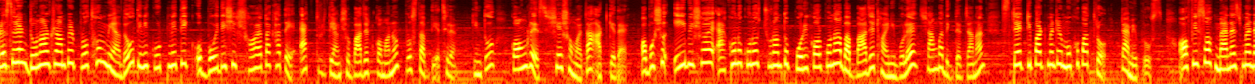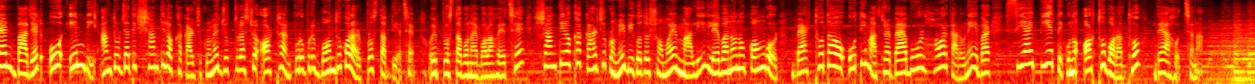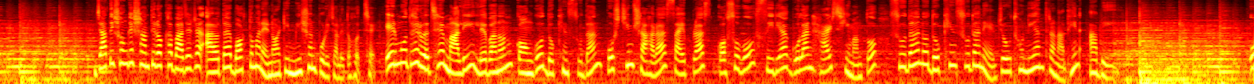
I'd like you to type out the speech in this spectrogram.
প্রেসিডেন্ট ডোনাল্ড ট্রাম্পের প্রথম মেয়াদেও তিনি কূটনীতিক ও বৈদেশিক সহায়তা খাতে এক তৃতীয়াংশ বাজেট কমানোর প্রস্তাব দিয়েছিলেন। কিন্তু কংগ্রেস সে সময় তা আটকে দেয়। অবশ্য এই বিষয়ে এখনও কোনো চূড়ান্ত পরিকল্পনা বা বাজেট হয়নি বলে সাংবাদিকদের জানান স্টেট ডিপার্টমেন্টের মুখপাত্র Tammy Bruce. Office of management and budget O MB আন্তর্জাতিক শান্তিরক্ষা কার্যক্রমে যুক্তরাষ্ট্রের অর্থায়ন পুরোপুরি বন্ধ করার প্রস্তাব দিয়েছে। ওই প্রস্তাবনায় বলা হয়েছে শান্তিরক্ষা কার্যক্রমে বিগত সময়ে মালি, লেবানন ও কঙ্গোর ব্যর্থতা ও অতিমাত্রায় ব্যয়বহুল হওয়ার কারণে এবার সিআইপিএতে কোনো অর্থ বরাদ্দ দেয়া হচ্ছে না। জাতিসংঘের শান্তিরক্ষা বাজেটের আয়তায় বর্তমানে নয়টি মিশন পরিচালিত হচ্ছে। এর মধ্যে রয়েছে মালি, লেবানন, কঙ্গো, দক্ষিণ সুদান, পশ্চিম Sahara, Cyprus, Kosovo, Syria, Golan Heights সীমান্ত, সুদান ও দক্ষিণ সুদানের যৌথ নিয়ন্ত্রণাধীন আবি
